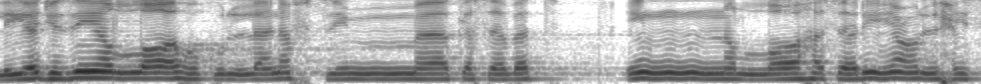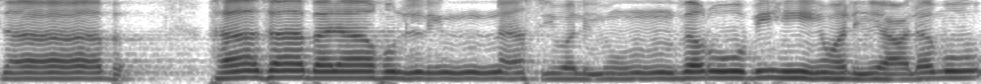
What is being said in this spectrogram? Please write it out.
ليجزي الله كل نفس ما كسبت. إن الله سريع الحساب. هذا بلاغ للناس ولينذروا به وليعلموا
